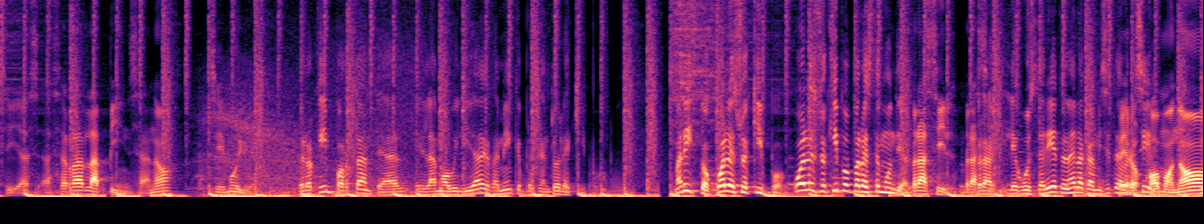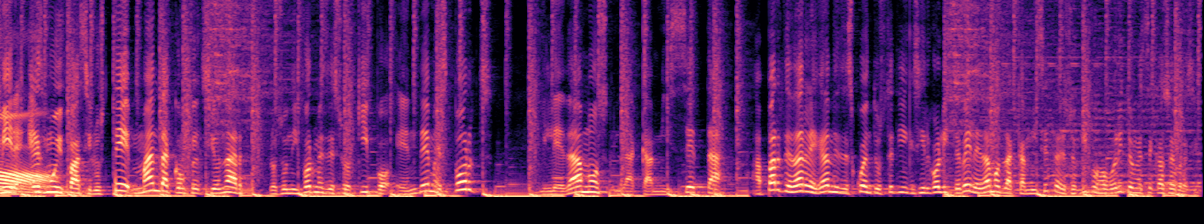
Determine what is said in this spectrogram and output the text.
Sí, a, cerrar la pinza, ¿no? Sí, muy bien. Pero qué importante, la movilidad también que presentó el equipo. Marito, ¿cuál es su equipo? ¿Cuál es su equipo para este mundial? Brasil, Brasil. ¿Le gustaría tener la camiseta de Pero Brasil? ¿cómo no? Mire, es muy fácil. Usted manda a confeccionar los uniformes de su equipo en Dem Sports y le damos la camiseta. Aparte de darle grandes descuentos, usted tiene que decir Gol y TV, le damos la camiseta de su equipo favorito, en este caso de Brasil.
